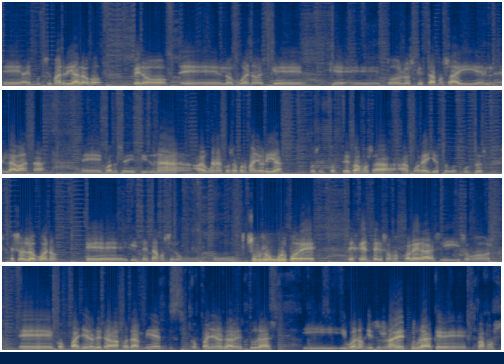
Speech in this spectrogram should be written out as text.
eh, hay mucho más diálogo, pero eh, lo bueno es que, que todos los que estamos ahí en, en la banda, eh, cuando se decide una, alguna cosa por mayoría, pues entonces vamos a, por ello todos juntos. Eso es lo bueno, que intentamos ser un, un- somos un grupo de, de gente que somos colegas y somos eh, compañeros de trabajo también, compañeros de aventuras y, y, bueno, y esto es una aventura que vamos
